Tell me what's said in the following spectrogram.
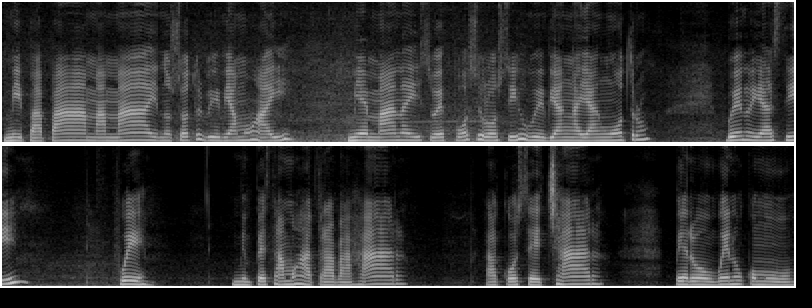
mi papá, mamá y nosotros vivíamos ahí, mi hermana y su esposo y los hijos vivían allá en otro. Bueno, y así fue, empezamos a trabajar, a cosechar, pero bueno, como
